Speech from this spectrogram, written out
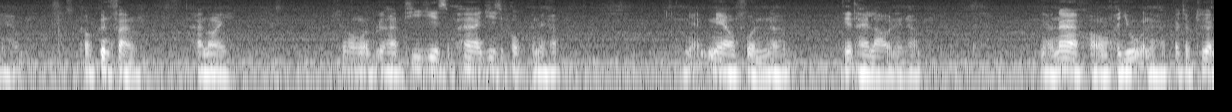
นี่ครับเขาขึ้นฝั่งฮานอยช่วงวันพฤหัสที่25 26เห็นไหมครับเนี่ยแนวฝนนะครับประเทศไทยเราเนี่ยนะครับแนวหน้าของพายุนะครับ ก็จะเคลื่อน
